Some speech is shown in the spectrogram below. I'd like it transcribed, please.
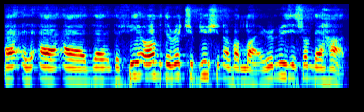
uh, uh, uh, the, the fear of the retribution of Allah. It removes it from their heart.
